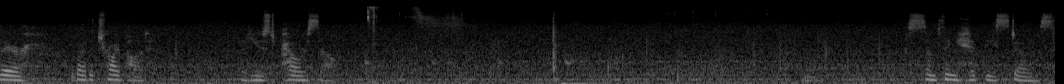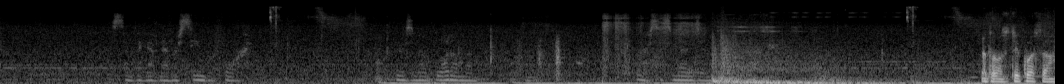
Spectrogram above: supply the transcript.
There, by the tripod. A used power cell. Something hit these stones. Something I've never seen before. There's no blood on them. Versus men didn't. Attends, c'était quoi ça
